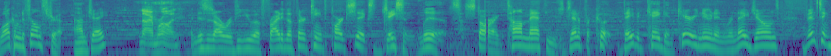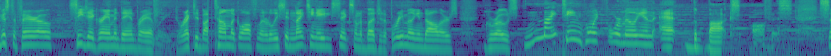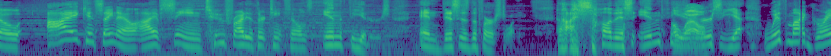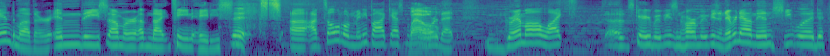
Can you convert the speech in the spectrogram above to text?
Welcome to Film Strip. I'm Jay, And I'm Ron. and this is our review of Friday the 13th, Part 6 Jason Lives, starring Thom Mathews, Jennifer Cooke, David Kagen, Kerry Noonan, Renee Jones, Vincent Guastaferro, CJ Graham, and Dan Bradley. Directed by Tom McLoughlin, released in 1986 on a budget of $3 million, grossed 19.4 million at the box office. So I can say now I have seen two Friday the 13th films in theaters, and this is the first one. I saw this in Oh, wow. theaters, yeah, with my grandmother in the summer of 1986. Uh, I've told on many podcasts before Wow. that grandma liked uh, scary movies and horror movies, and every now and then she would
